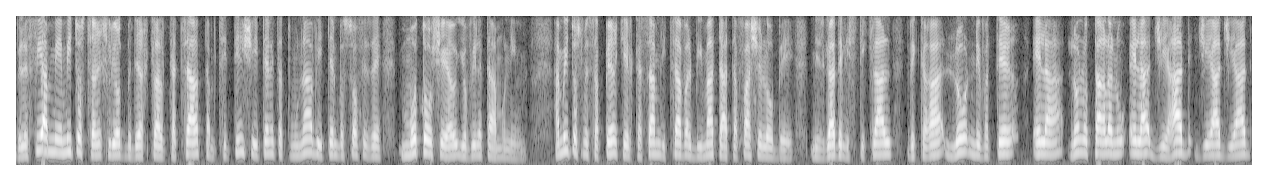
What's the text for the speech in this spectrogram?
ולפי המיתוס צריך להיות בדרך כלל קצר, תמציתי, שייתן את התמונה וייתן בסוף איזה מוטו שיוביל את ההמונים. המיתוס מספר כי אל-קסאם ניצב על בימת ההטפה שלו במסגד אל-אסתיקלל וקרא לא נוותר אלא, לא נותר לנו אלא ג'יהאד, ג'יהאד, ג'יהאד,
